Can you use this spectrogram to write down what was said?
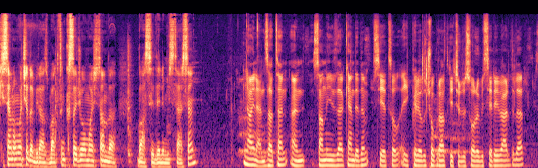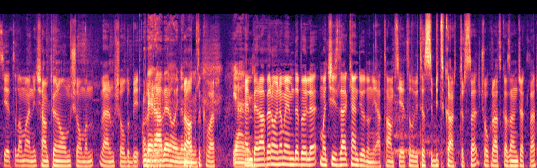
Ki sen o maça da biraz baktın. Kısaca o maçtan da bahsedelim istersen. Aynen zaten hani sana izlerken dedim Seattle ilk periyodu çok rahat geçirdi. Sonra bir seri verdiler. Seattle ama hani şampiyon olmuş olmanın vermiş olduğu bir beraber oynamanın rahatlık var. Yani Hem beraber oynama hem de böyle maçı izlerken diyordun ya tam Seattle vitesi bir tık arttırsa çok rahat kazanacaklar.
